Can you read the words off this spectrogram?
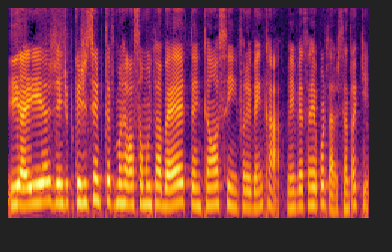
E aí a gente, porque a gente sempre teve uma relação muito aberta, então assim, falei, vem cá, vem ver essa reportagem, senta aqui.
